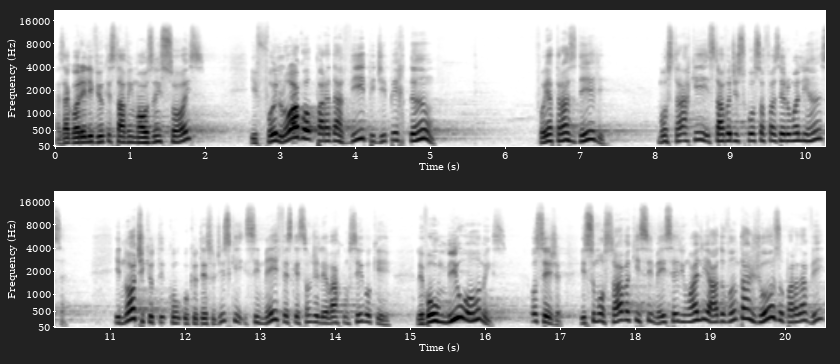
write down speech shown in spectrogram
mas agora ele viu que estava em maus lençóis e foi logo para Davi pedir perdão. Foi atrás dele, mostrar que estava disposto a fazer uma aliança. E note que o, o que o texto diz que Simei fez questão de levar consigo o quê? Levou mil homens. Ou seja, isso mostrava que Simei seria um aliado vantajoso para Davi.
